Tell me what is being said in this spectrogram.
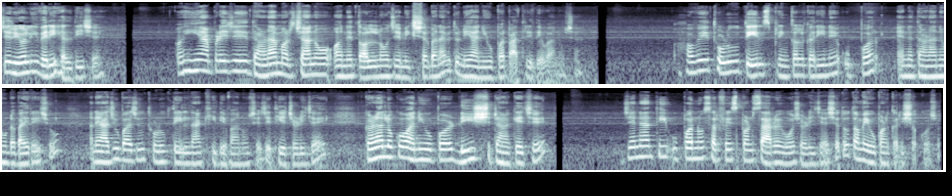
જે રિયલી વેરી હેલ્ધી છે. અહીં આપણે જે ધાણા, મરચાંનો અને તલનો જે મિક્સચર બનાવ્યું હતું ને આની ઉપર પાથરી દેવાનું છે. હવે થોડું તેલ સ્પ્રિંકલ કરીને ઉપર એને ધાણાને હું દબાઈ રહી છું અને આજુબાજુ થોડુંક તેલ નાખી દેવાનું છે, જેથી એ ચડી જાય. ઘણા લોકો આની ઉપર ડીશ ઢાંકે છે, જેનાથી ઉપરનો સરફેસ પણ સારો એવો ચડી જાય છે. તો તમે એવું પણ કરી શકો છો.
